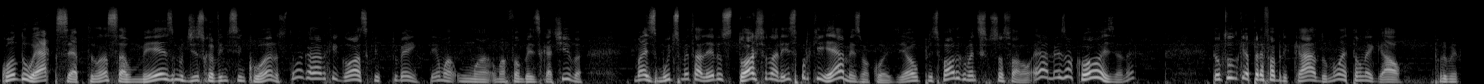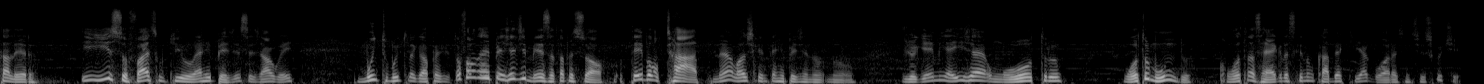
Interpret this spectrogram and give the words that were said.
Quando o Accept lança o mesmo disco há 25 anos, tem uma galera que gosta, que tudo bem, tem uma, uma, uma fanbase cativa, mas muitos metaleiros torcem o nariz porque é a mesma coisa. E é o principal argumento que as pessoas falam, é a mesma coisa, né? Então tudo que é pré-fabricado não é tão legal pro metaleiro. E isso faz com que o RPG seja algo aí muito, muito legal pra gente. Tô falando RPG de mesa, tá, pessoal? O tabletop, né? Lógico que a gente tem RPG no, no videogame, e aí já é um outro, um outro mundo, com outras regras que não cabe aqui agora a gente discutir.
